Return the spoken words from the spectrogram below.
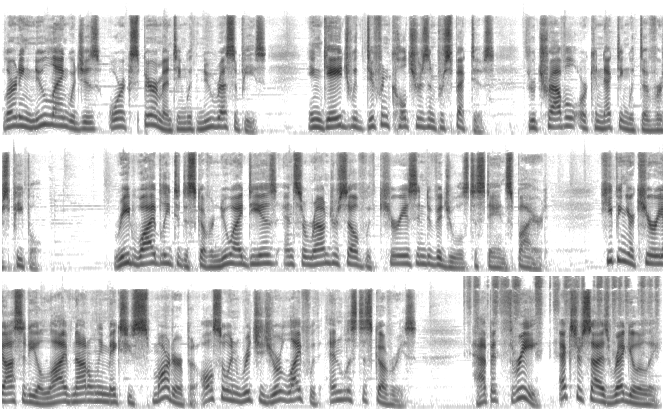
learning new languages, or experimenting with new recipes. Engage with different cultures and perspectives through travel or connecting with diverse people. Read widely to discover new ideas and surround yourself with curious individuals to stay inspired. Keeping your curiosity alive not only makes you smarter, but also enriches your life with endless discoveries. Habit 3 Exercise regularly.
